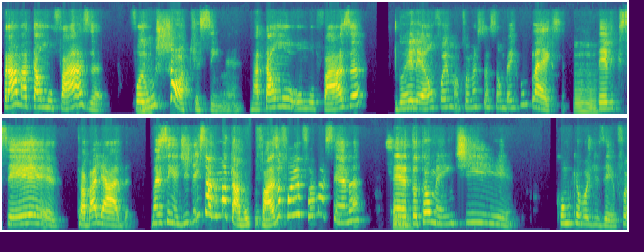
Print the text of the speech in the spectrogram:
para matar o Mufasa foi uhum. um choque, assim, né? Matar o, o Mufasa do Rei Leão foi uma, foi uma situação bem complexa. Uhum. Teve que ser trabalhada. Mas assim, a Disney sabe matar. Mufasa foi, foi uma cena é, totalmente. Como que eu vou dizer? Foi,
